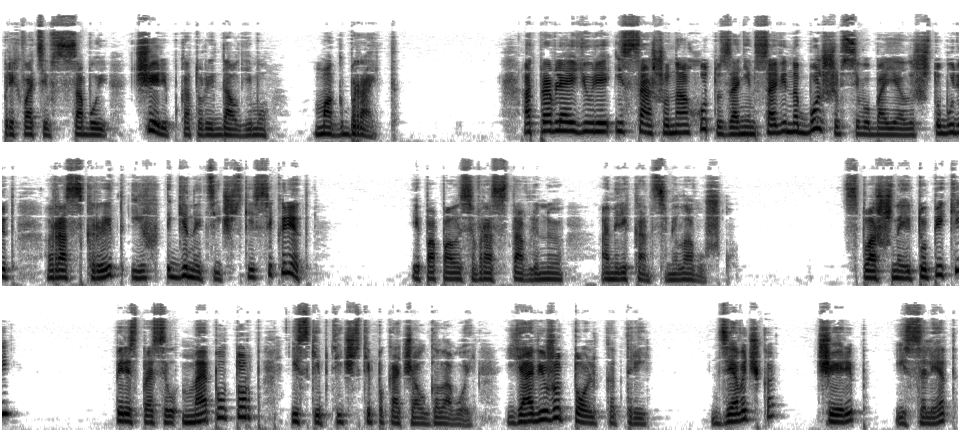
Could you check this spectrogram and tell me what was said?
прихватив с собой череп, который дал ему Макбрайт. Отправляя Юрия и Сашу на охоту за ним, Савина больше всего боялась, что будет раскрыт их генетический секрет, и попалась в расставленную американцами ловушку. «Сплошные тупики?» — переспросил Мэпплторп и скептически покачал головой. «Я вижу только три. Девочка, череп и след,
